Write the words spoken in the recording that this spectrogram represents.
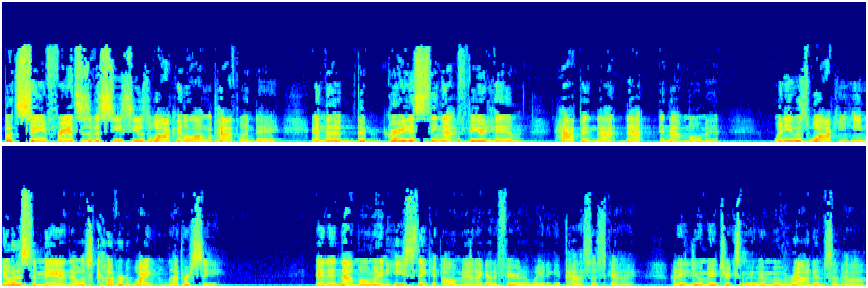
But St. Francis of Assisi was walking along a path one day, and the, the greatest thing that feared him happened that, that in that moment. When he was walking, he noticed a man that was covered white in leprosy. And in that moment, he's thinking, oh man, I got to figure out a way to get past this guy. I need to do a matrix move and move around him somehow.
